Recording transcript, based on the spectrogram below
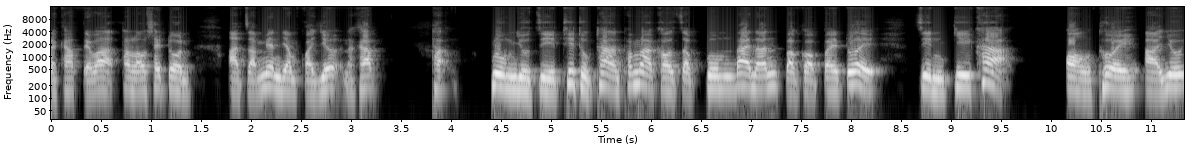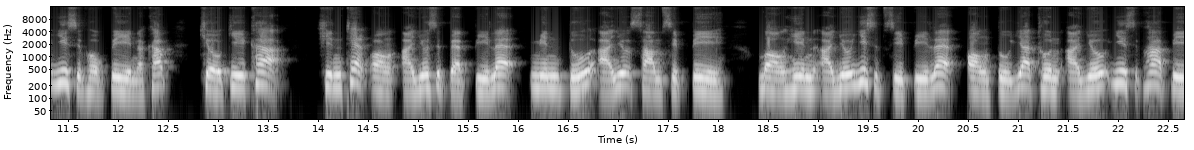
นะครับ แต่ว่าถ้าเราใช้โดนอาจจะแม่นยำกว่าเยอะนะครับ กลุ่มยูจีที่ถูกทหารพม่าเขาจับกลุ่มได้นั้นประกอบไปด้วยจินกีค่าอ่องถวยอายุ 26 ปีนะครับเขียวกีค่าชินแทกอ่องอายุ 18 ปี และมินตูอายุ 30 ปีหมองฮินอายุ 24 ปี และอ่องตูยาทุนอายุ 25 ปี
